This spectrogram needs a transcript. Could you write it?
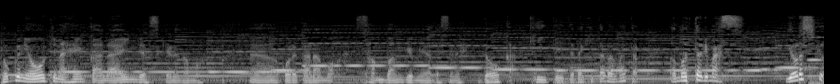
特に大きな変化はないんですけれども、これからも3番組はですね、どうか聞いていただけたらなと思っております。よろしく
